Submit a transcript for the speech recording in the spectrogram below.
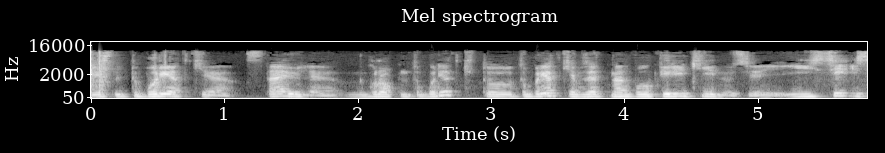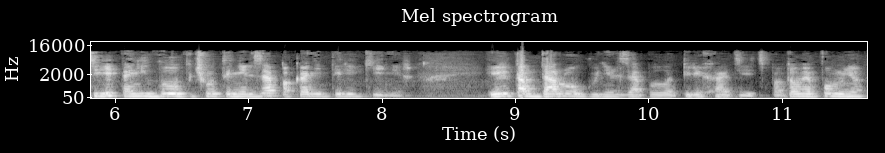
если табуретки ставили, гроб на табуретке, то табуретки обязательно надо было перекинуть. И, и сидеть на них было почему-то нельзя, пока не перекинешь. Или там дорогу нельзя было переходить. Потом я помню,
